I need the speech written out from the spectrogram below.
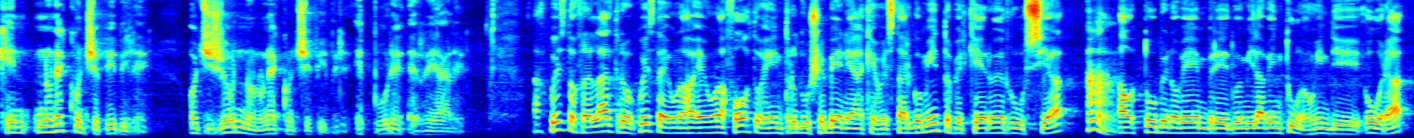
che non è concepibile, oggigiorno non è concepibile, eppure è reale. Ah, questo fra l'altro, questa è una, è una, foto che introduce bene anche questo argomento perché ero in Russia ah. a ottobre-novembre 2021, quindi ora,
